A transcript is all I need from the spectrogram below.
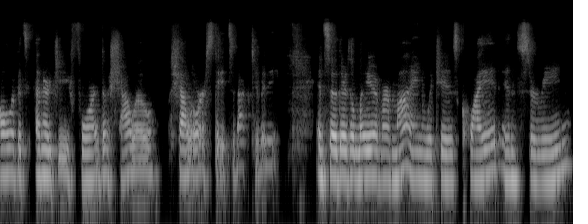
all of its energy for those shallow, shallower states of activity. And so there's a layer of our mind which is quiet and serene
